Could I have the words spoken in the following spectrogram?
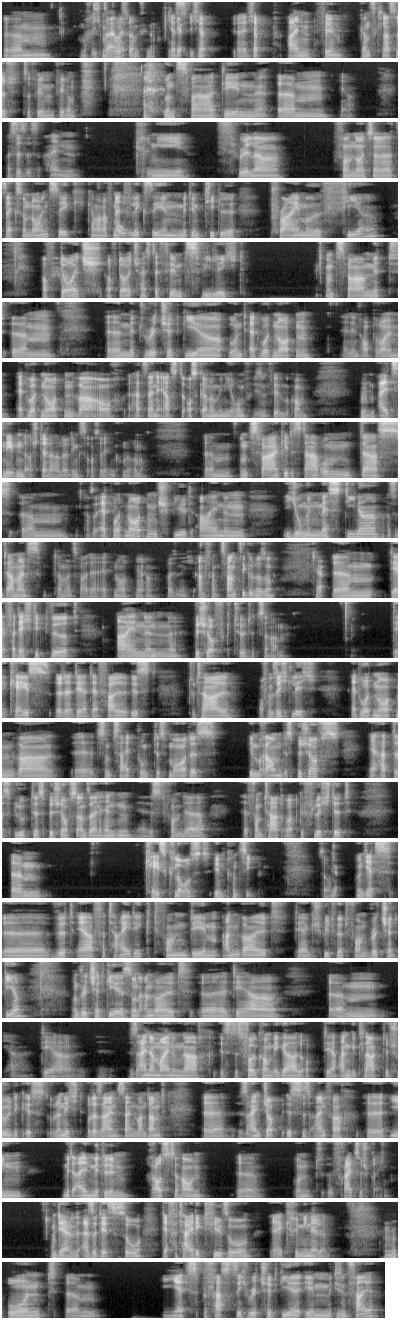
ähm, mache ich mal weiter. Yes, ja. ich habe äh, ich habe einen Film, ganz klassisch zur Filmempfehlung. Und zwar den, ähm, ja, was ist es? Ein Krimi-Thriller von 1996, kann man auf Netflix oh. sehen, mit dem Titel Primal Fear. Auf Deutsch, auf Deutsch heißt der Film Zwielicht. Und zwar mit, ähm, äh, mit Richard Gere und Edward Norton in den Hauptrollen. Edward Norton war auch, hat seine erste Oscar-Nominierung für diesen Film bekommen. Mhm. Als Nebendarsteller allerdings, aus welchem Grund auch immer. Ähm, und zwar geht es darum, dass, ähm, also Edward Norton spielt einen jungen Messdiener, also damals, damals war der Ed Norton ja, weiß nicht, Anfang 20 oder so, Ja. ähm, der verdächtigt wird, einen Bischof getötet zu haben. Der Case, oder der, der Fall ist total offensichtlich. Edward Norton war äh, zum Zeitpunkt des Mordes im Raum des Bischofs. Er hat das Blut des Bischofs an seinen Händen. Er ist von der, äh, vom Tatort geflüchtet. Ähm, Case closed im Prinzip. So. Ja. Und jetzt äh, wird er verteidigt von dem Anwalt, der gespielt wird von Richard Gere. Und Richard Gere ist so ein Anwalt, äh, der ähm, ja, der äh, seiner Meinung nach ist es vollkommen egal, ob der Angeklagte schuldig ist oder nicht oder sein sein Mandant. Äh, sein Job ist es einfach, äh, ihn mit allen Mitteln rauszuhauen äh, und äh, freizusprechen. Und der, also der ist so, der verteidigt viel so äh, Kriminelle. Mhm. Und ähm, jetzt befasst sich Richard Gere eben mit diesem Fall.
